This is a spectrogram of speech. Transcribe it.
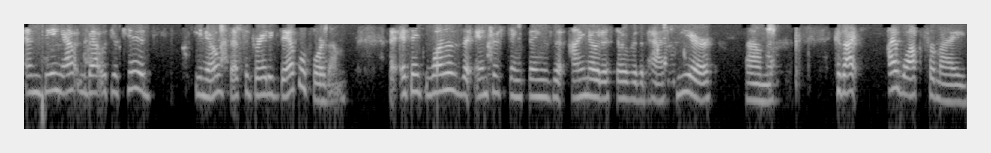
and being out and about with your kids, you know, that's a great example for them. I think one of the interesting things that I noticed over the past year, because I I walk for my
